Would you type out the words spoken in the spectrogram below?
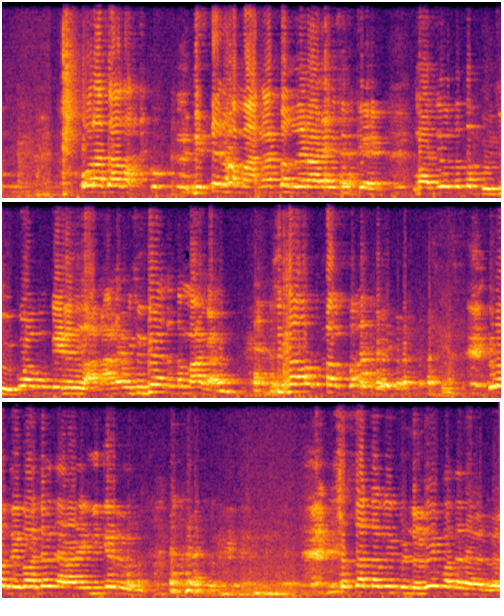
Orang salah. Dia ramah ngatas lera ada suka. Maju tetap bujuku aku lah. Ada yang suka tetap. Kenapa? Kalau di kocok cara yang mikir. Sesat tapi bener ya pada dua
